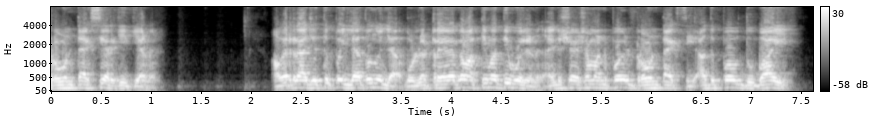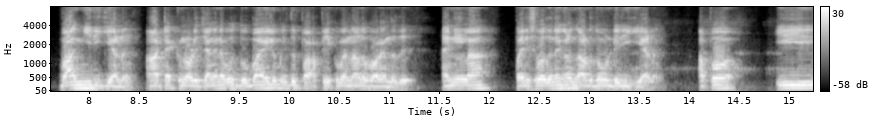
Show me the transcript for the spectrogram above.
ഡ്രോൺ ടാക്സി ഇറക്കിയിരിക്കുകയാണ്. അവരുടെ രാജ്യത്ത് ഇപ്പൊ ഇല്ലാത്തൊന്നുമില്ല. ബുള്ളറ്റ് ട്രെയിൻ ഒക്കെ മത്തി മത്തി പോലെയാണ്. അതിന് ശേഷമാണ് ഇപ്പോൾ ഡ്രോൺ ടാക്സി അതിപ്പോ ദുബായ് വാങ്ങിയിരിക്കുകയാണ് ആ ടെക്നോളജി അങ്ങനെ ഇപ്പോൾ ദുബായിലും ഇത് പറപ്പിക്കുമെന്നാണ് പറയുന്നത്. അതിനുള്ള പരിശോധനകൾ നടന്നുകൊണ്ടിരിക്കുകയാണ്. അപ്പോ ഈ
